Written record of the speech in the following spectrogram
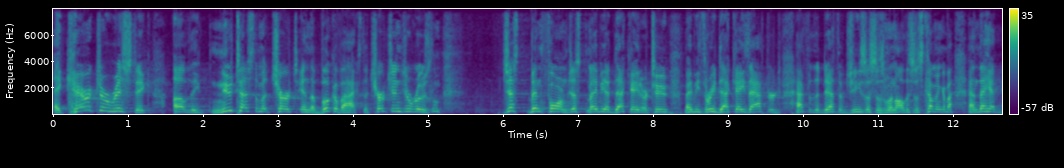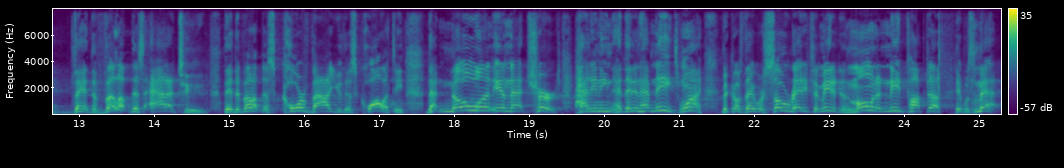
A characteristic of the New Testament church in the book of Acts, the church in Jerusalem, just been formed just maybe a decade or two, maybe three decades after, after the death of Jesus is when all this is coming about. And they had, they had developed this attitude. They had developed this core value, this quality that no one in that church had any, they didn't have needs. Why? Because they were so ready to meet it. And the moment a need popped up, it was met.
